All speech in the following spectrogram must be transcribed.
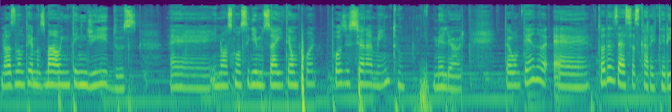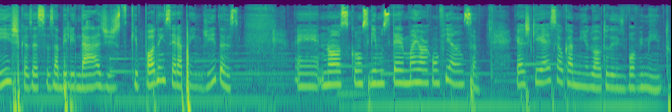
nós não temos mal entendidos é, e nós conseguimos aí ter um posicionamento melhor. Então, tendo é, todas essas características, essas habilidades que podem ser aprendidas, é, nós conseguimos ter maior confiança. E acho que esse é o caminho do autodesenvolvimento.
